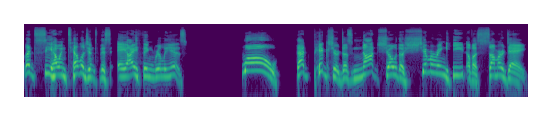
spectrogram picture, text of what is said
Let's see how intelligent this AI thing really is. Whoa! That picture does not show the shimmering heat of a summer day.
